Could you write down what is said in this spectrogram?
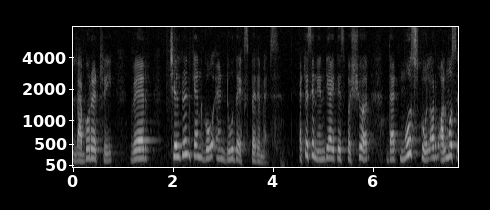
laboratory where children can go and do the experiments. At least in India, it is for sure that most school or almost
